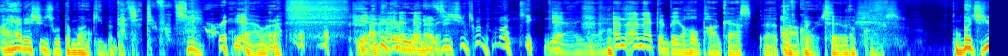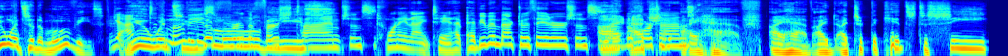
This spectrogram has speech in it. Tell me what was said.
I had issues with the monkey, but that's a different story. Yeah, well, yeah. I think mean, everyone ma- has issues with the monkey. Yeah, yeah, and and that could be a whole podcast uh, topic Of course, too. of course. But you went to the movies. Yeah, I you went, to, the movies for the first time since 2019. Have, have you been back to a theater since uh, I before actually, times? I have, I have. I, I took the kids to see.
